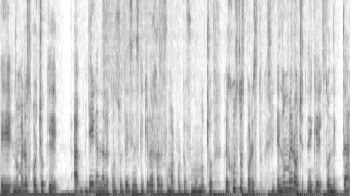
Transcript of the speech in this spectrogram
eh, números 8 que ah, llegan a la consulta y dicen es que quiero dejar de fumar porque fumo mucho. Pues justo es por esto. El número 8 tiene que conectar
